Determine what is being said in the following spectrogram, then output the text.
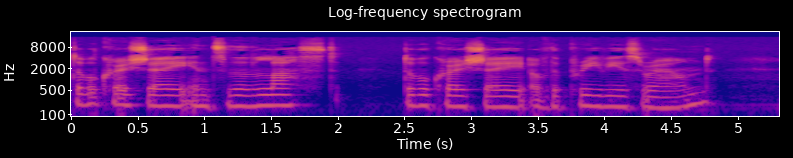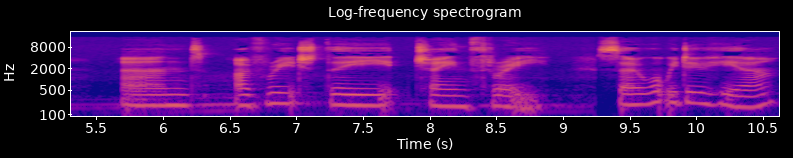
double crochet into the last double crochet of the previous round and I've reached the chain three. So what we do here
